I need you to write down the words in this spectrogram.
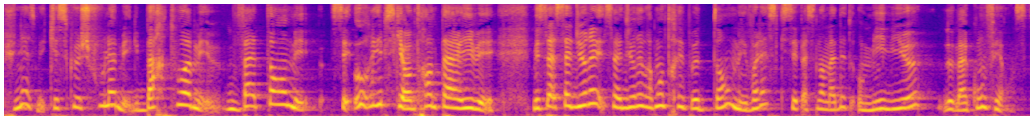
punaise, mais qu'est-ce que je fous là? Mais barre-toi, mais va-t'en, mais c'est horrible ce qui est en train de t'arriver. Mais ça, ça, a duré, ça a duré vraiment très peu de temps, mais voilà ce qui s'est passé dans ma tête au milieu de ma conférence.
